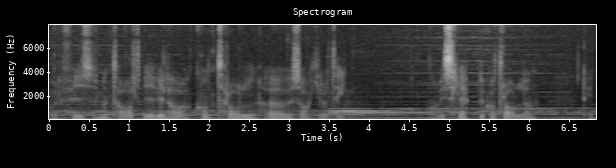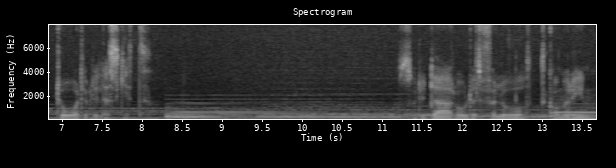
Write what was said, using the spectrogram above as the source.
både fysiskt och mentalt, vi vill ha kontroll över saker och ting. Om vi släpper kontrollen, det är då det blir läskigt. Så det är där ordet förlåt kommer in,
